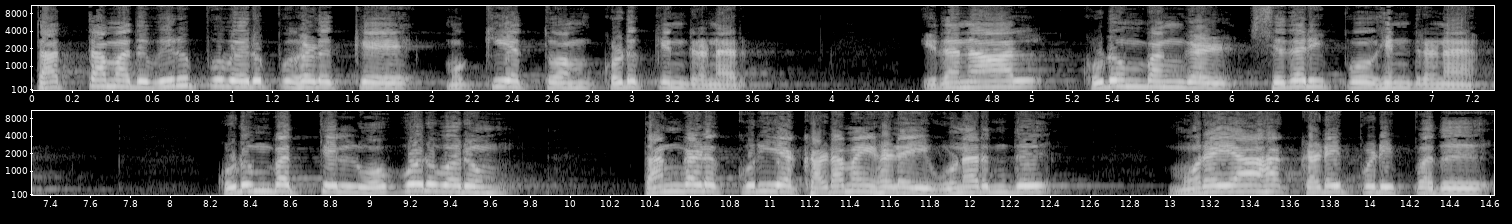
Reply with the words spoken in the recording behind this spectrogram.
தத்தமது விருப்பு வெறுப்புகளுக்கே முக்கியத்துவம் கொடுக்கின்றனர். இதனால் குடும்பங்கள் சிதறிப்போகின்றன. குடும்பத்தில் ஒவ்வொருவரும் தங்களுக்குரிய கடமைகளை உணர்ந்து முறையாக கடைப்பிடிப்பது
